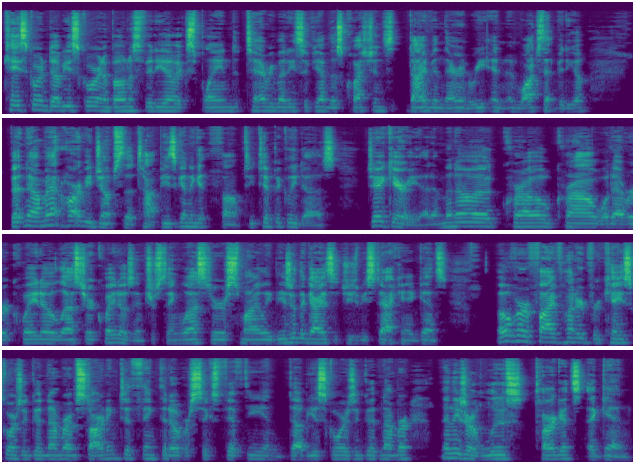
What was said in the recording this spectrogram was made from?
K score and W score in a bonus video explained to everybody. So if you have those questions, dive in there and, read and, and watch that video. But now Matt Harvey jumps to the top. He's going to get thumped. He typically does. Jake Arrieta, Manoah, Crowe, Crowe, whatever, Cueto, Lester. Cueto's interesting. Lester, Smiley. These are the guys that you should be stacking against. Over 500 for K score is a good number. I'm starting to think that over 650 and W score is a good number. And these are loose targets. Again,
